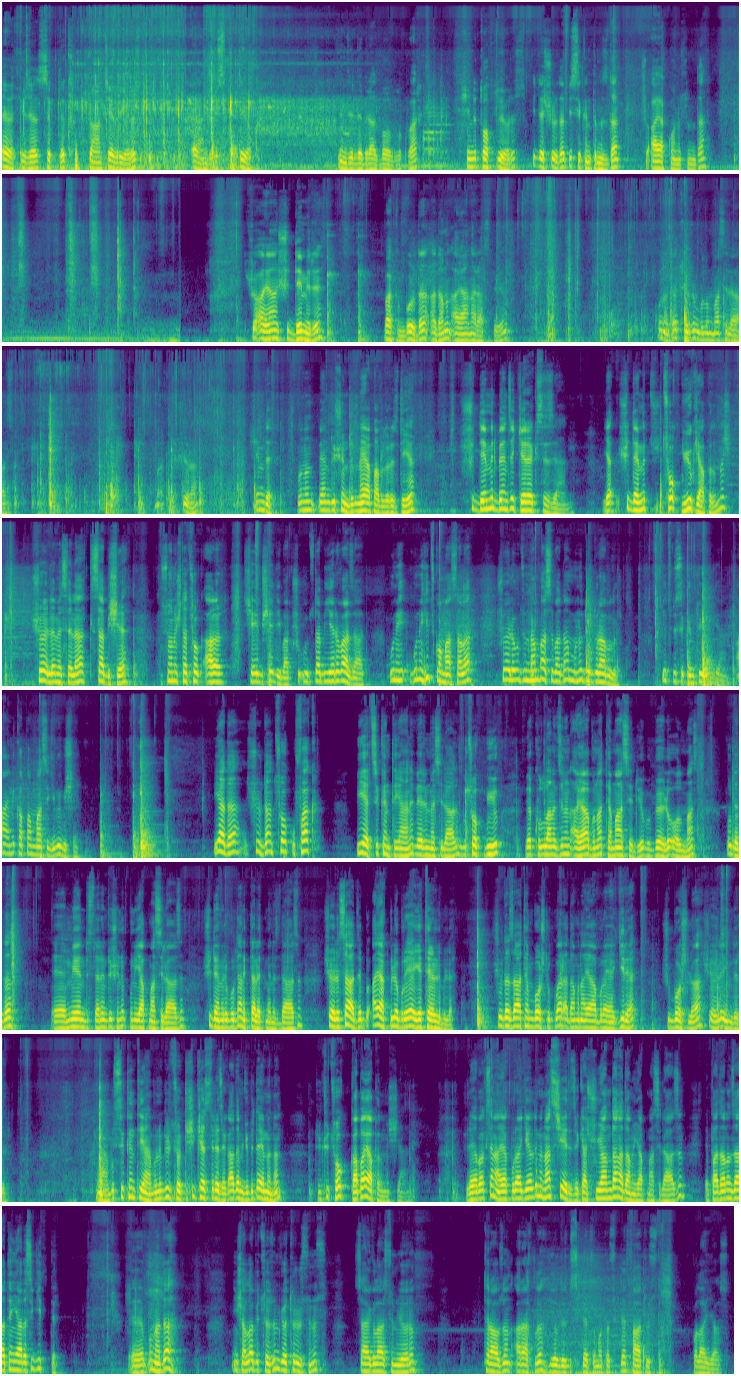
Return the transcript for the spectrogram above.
Evet güzel sıktık. Şu an çeviriyoruz. Herhangi bir sıkıntı yok. Zincirde biraz bolluk var. Şimdi topluyoruz. Bir de şurada bir sıkıntımız da şu ayak konusunda. Şu ayağın şu demiri bakın burada adamın ayağına rastlıyor. Buna da çözüm bulunması lazım. Bakın şura. Şimdi bunun ben düşündüm ne yapabiliriz diye. Şu demir bence gereksiz yani. Ya şu demir çok büyük yapılmış. Şöyle mesela kısa bir şey. Sonuçta çok ağır şey bir şey değil. Bak şu uçta bir yeri var zaten. Bunu bunu hiç koymasalar şöyle ucundan basıp adam bunu durdurabilir. Hiçbir sıkıntı yok yani. Aynı kapanması gibi bir şey. Ya da şuradan çok ufak bir yer sıkıntı yani verilmesi lazım. Bu çok büyük ve kullanıcının ayağı buna temas ediyor. Bu böyle olmaz. Burada da e, mühendislerin düşünüp bunu yapması lazım. Şu demiri buradan iptal etmeniz lazım. Şöyle sadece bu ayak bile buraya yeterli bile. Şurada zaten boşluk var. Adamın ayağı buraya girer. Şu boşluğa şöyle indirir. Yani bu sıkıntı yani. Bunu birçok kişi kestirecek. Adım gibi de eminim. Çünkü çok kaba yapılmış yani. Şuraya baksana ayak buraya geldi mi nasıl şey edecek? Ya şu yandan adamın yapması lazım. E, padalın zaten yarısı gitti. E, buna da inşallah bir çözüm götürürsünüz. Saygılar sunuyorum. Trabzon Araklı Yıldız Bisiklet ve Motosiklet Fatih Usta. Kolay gelsin.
